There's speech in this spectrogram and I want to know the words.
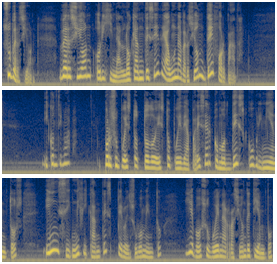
su versión, versión original, lo que antecede a una versión deformada. Y continuaba. Por supuesto, todo esto puede aparecer como descubrimientos insignificantes, pero en su momento llevó su buena ración de tiempo,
